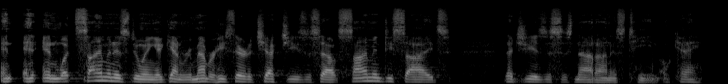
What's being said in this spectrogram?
And, and, and what Simon is doing, again, remember, he's there to check Jesus out. Simon decides that Jesus is not on his team, okay?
